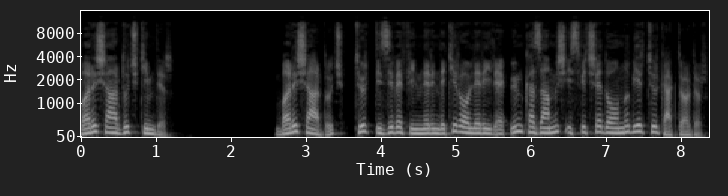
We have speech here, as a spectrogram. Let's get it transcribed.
Barış Arduç kimdir? Barış Arduç, Türk dizi ve filmlerindeki rolleriyle ün kazanmış İsviçre doğumlu bir Türk aktördür.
